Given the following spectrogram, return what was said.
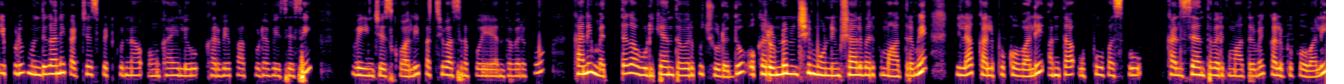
ఇప్పుడు ముందుగానే కట్ చేసి పెట్టుకున్న వంకాయలు కరివేపాకు కూడా వేసేసి వేయించేసుకోవాలి. పచ్చివాసన పోయేంత వరకు. కానీ మెత్తగా ఉడికేంత వరకు చూడొద్దు. ఒక రెండు నుంచి మూడు నిమిషాల వరకు మాత్రమే ఇలా కలుపుకోవాలి. అంతా ఉప్పు పసుపు కలిసేంత వరకు మాత్రమే కలుపుకోవాలి.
